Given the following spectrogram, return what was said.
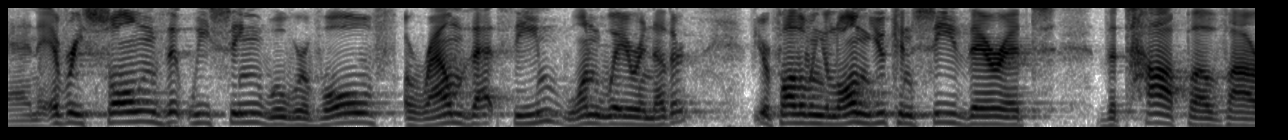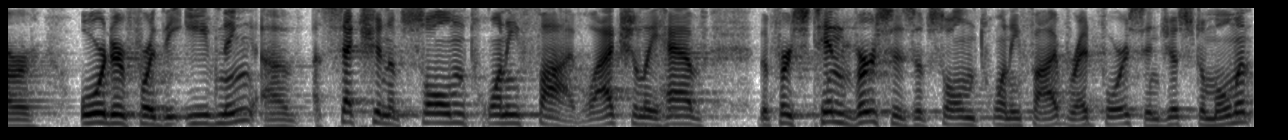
And every song that we sing will revolve around that theme, one way or another. If you're following along, you can see there at the top of our order for the evening, of a section of Psalm 25. We'll actually have the first 10 verses of Psalm 25 read for us in just a moment.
